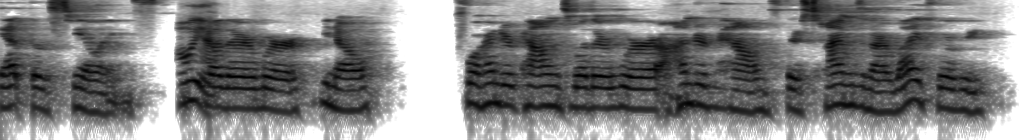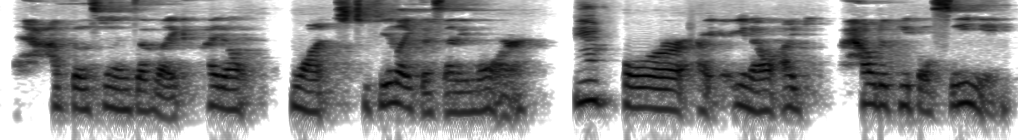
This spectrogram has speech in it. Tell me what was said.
get those feelings. Oh, yeah. Whether we're, you know, 400 pounds, whether we're 100 pounds, there's times in our life where we have those feelings of like, I don't want to feel like this anymore. Yeah. Or, I, you know, I, how do people see me?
